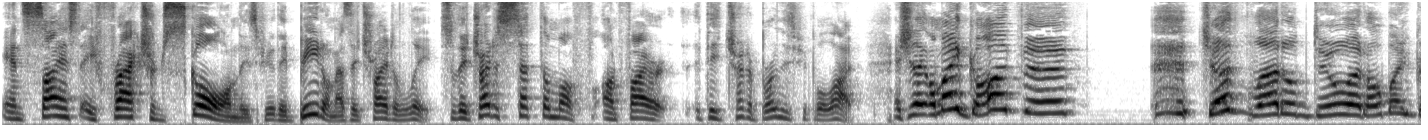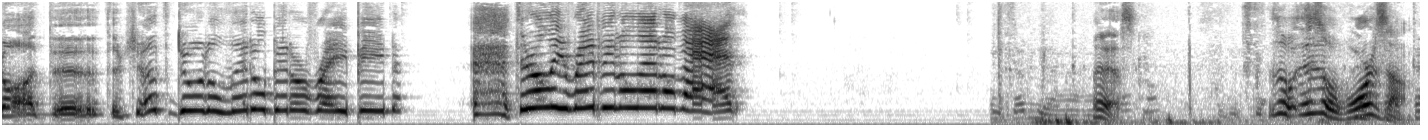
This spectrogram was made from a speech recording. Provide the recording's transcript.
and scienced a fractured skull on these people. They beat them as they tried to leave. So they tried to set them off on fire. They tried to burn these people alive. And she's like, "Oh my god, then just let them do it. Oh my god, they're, they're just doing a little bit of raping. They're only raping a little bit." Look at this. This is a, this is a war zone.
